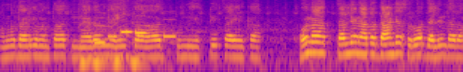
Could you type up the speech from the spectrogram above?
अमोल दांडगे म्हणतात मॅडम नाही का आज तुम्ही एकटेच आहे का? हो ना चालले ना आता दांड्या सुरुवात झाली ना दादा.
